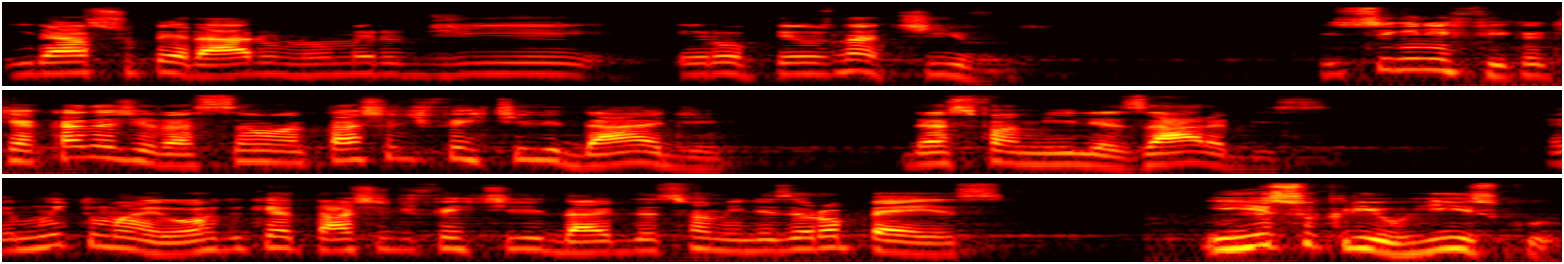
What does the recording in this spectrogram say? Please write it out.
irá superar o número de europeus nativos. Isso significa que a cada geração a taxa de fertilidade das famílias árabes é muito maior do que a taxa de fertilidade das famílias europeias. E isso cria o risco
